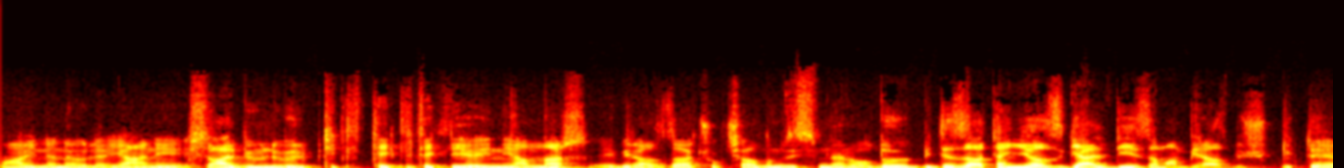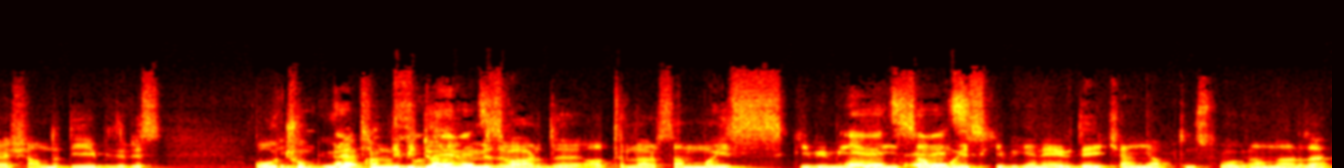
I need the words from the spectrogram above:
Aynen öyle. Yani işte albümünü bölüp tekli tekli, tekli yayınlayanlar e, biraz daha çok çaldığımız isimler oldu. Bir de zaten yaz geldiği zaman biraz düşüklükte yaşandı diyebiliriz. O çok Limitler üretimli bir dönemimiz vardı. Hatırlarsan Mayıs gibi miydi? Evet, Nisan evet. Mayıs gibi gene evdeyken yaptığımız programlarda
